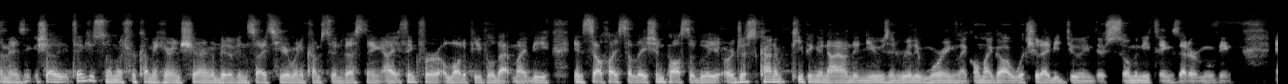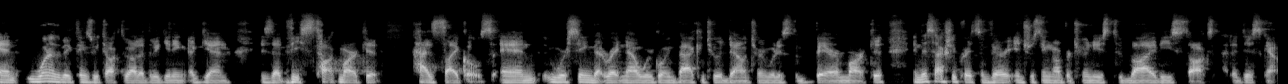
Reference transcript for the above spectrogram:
amazing. Shelly, thank you so much for coming here and sharing a bit of insights here when it comes to investing. I think for a lot of people that might be in self isolation, possibly, or just kind of keeping an eye on the news and really worrying, like, oh my God, what should I be doing? There's so many things that are moving. And one of the big things we talked about at the beginning, again, is that the stock market has cycles. And we're seeing that right now we're going back into a downturn, what is the bear market. And this actually creates some very interesting opportunities to buy these stocks at a discount.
